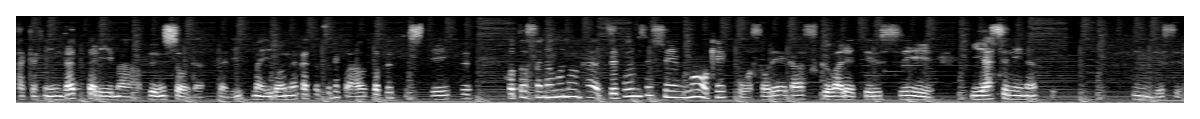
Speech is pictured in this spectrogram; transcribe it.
作品だったり、まあ、文章だったり、まあ、いろんな形でこうアウトプットしていくことそのものが自分自身も結構それが救われてるし癒しになってるんですよ。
